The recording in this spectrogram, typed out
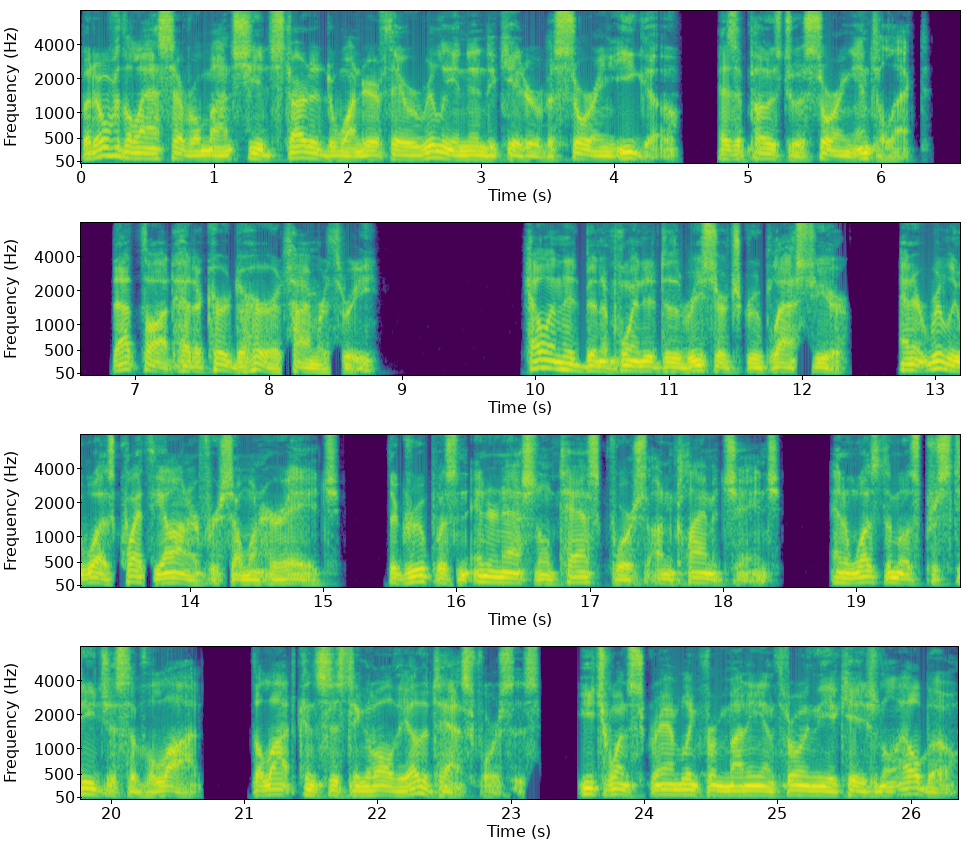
But over the last several months, she had started to wonder if they were really an indicator of a soaring ego, as opposed to a soaring intellect. That thought had occurred to her a time or three, Helen had been appointed to the research group last year, and it really was quite the honor for someone her age. The group was an international task force on climate change and was the most prestigious of the lot, the lot consisting of all the other task forces, each one scrambling for money and throwing the occasional elbow.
